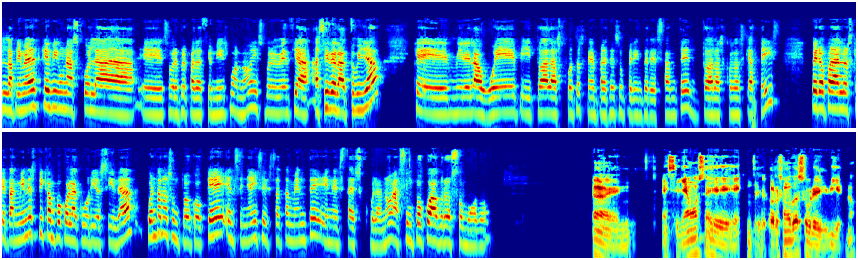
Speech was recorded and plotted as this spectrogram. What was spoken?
la, primera vez que vi una escuela eh, sobre preparacionismo ¿no? y supervivencia ha sido la tuya, que miré la web y todas las fotos, que me parece súper interesante, todas las cosas que hacéis. Pero para los que también les pica un poco la curiosidad, cuéntanos un poco qué enseñáis exactamente en esta escuela, ¿no? Así un poco a grosso modo. Ah, enseñamos, eh, entre grosso modo, a sobrevivir, ¿no?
